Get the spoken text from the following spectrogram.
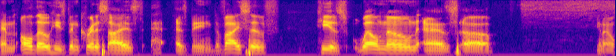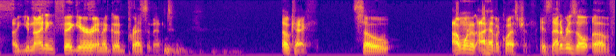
and although he's been criticized as being divisive, he is well known as, uh, you know, a uniting figure and a good president. Okay, so I wanted. I have a question. Is that a result of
